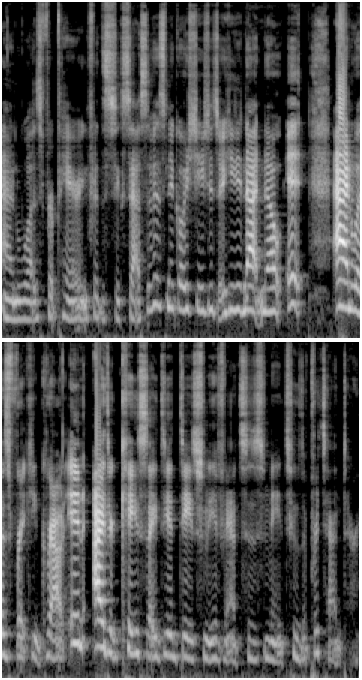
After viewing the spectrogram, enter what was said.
and was preparing for the success of his negotiations, or he did not know it and was breaking ground. In either case, idea dates from the advances made to the pretender.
